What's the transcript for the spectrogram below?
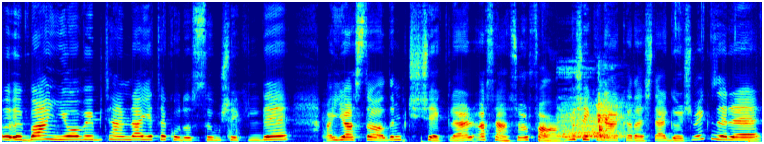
Ee, banyo ve bir tane daha yatak odası bu şekilde. Ay, yastığı aldım. Çiçekler, asansör falan. Bu şekilde arkadaşlar. Görüşmek üzere.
